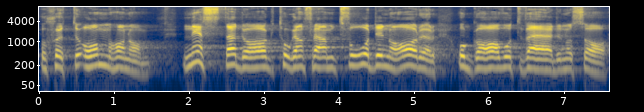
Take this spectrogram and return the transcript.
och skötte om honom. Nästa dag tog han fram två denarer och gav åt värden och sa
